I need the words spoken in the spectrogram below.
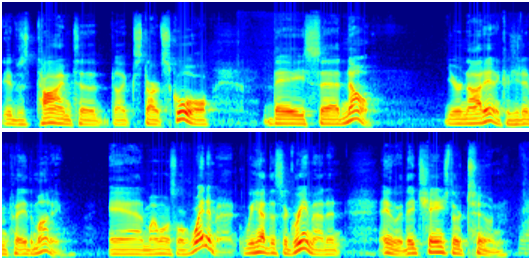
it was time to like start school, they said, no, you're not in because you didn't pay the money. And my mom was like, wait a minute, we had this agreement. And anyway, they changed their tune. Right.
